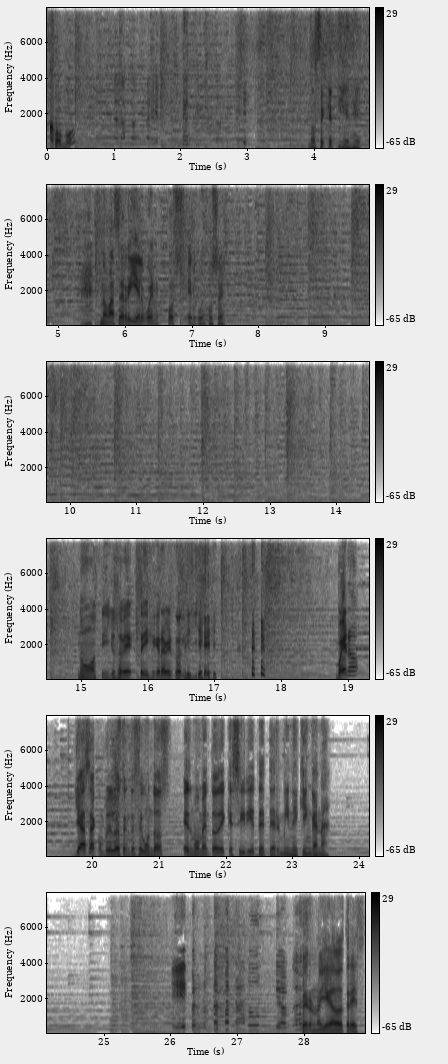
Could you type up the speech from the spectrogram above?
¿Cómo? No sé qué tiene. Nomás se ríe el buen José. El buen José. No, sí, yo se ve, te dije que era abierto el DJ. bueno, ya se ha cumplido los 30 segundos. Es momento de que Siri determine quién gana. Eh, pero no está empatado. ¿Qué hablas? Pero no ha llegado a 3.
